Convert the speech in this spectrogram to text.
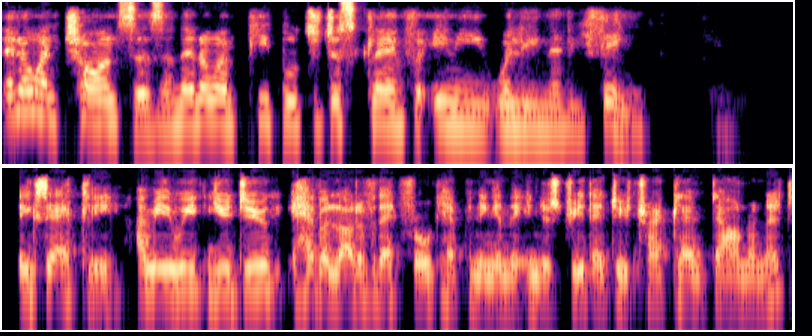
they don't want chances and they don't want people to just claim for any willy nilly thing. Exactly. I mean, we you do have a lot of that fraud happening in the industry. They do try clamp down on it.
